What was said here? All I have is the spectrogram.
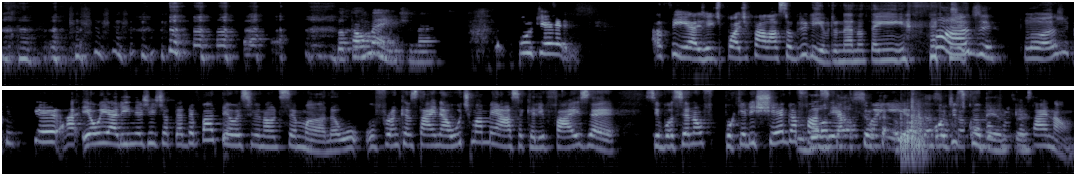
Totalmente, né? Porque assim, a gente pode falar sobre o livro, né? Não tem. Pode. Lógico. Eu e a Aline, a gente até debateu esse final de semana. O, o, Frankenstein, a última ameaça que ele faz é se você não. Porque ele chega a fazer a companheira. Ou desculpa, o Frankenstein não.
